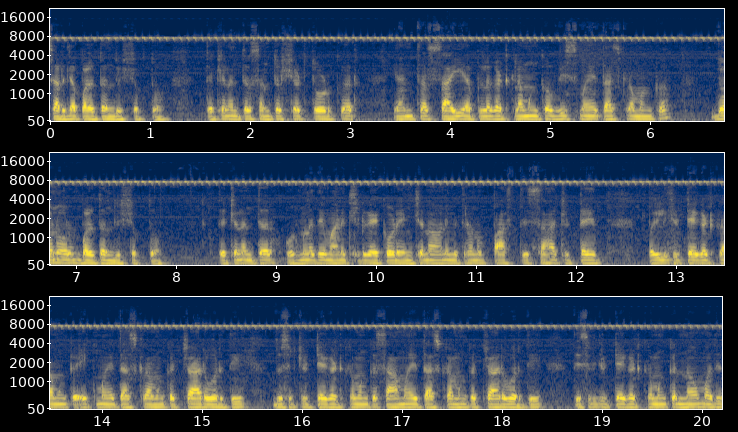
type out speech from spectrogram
सर्जा पळताना दिसू शकतो. त्याच्यानंतर संतोष शेठ तोडकर यांचा साई आपला गट क्रमांक वीसमध्ये तास क्रमांक दोनवरून पळताना दिसू शकतो. त्याच्यानंतर उर्मिला माणिकशेठ गायकवाड यांच्या नावाने मित्रांनो पाच ते सहा चिठ्ठ्या आहेत. पहिली चिठ्ठी आहे गट क्रमांक एकमध्ये तास क्रमांक चारवरती दुसरी चिठ्ठी आहे गट क्रमांक सहामध्ये तास क्रमांक चारवरती तिसरी चिठ्ठी आहे गट क्रमांक नऊमध्ये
